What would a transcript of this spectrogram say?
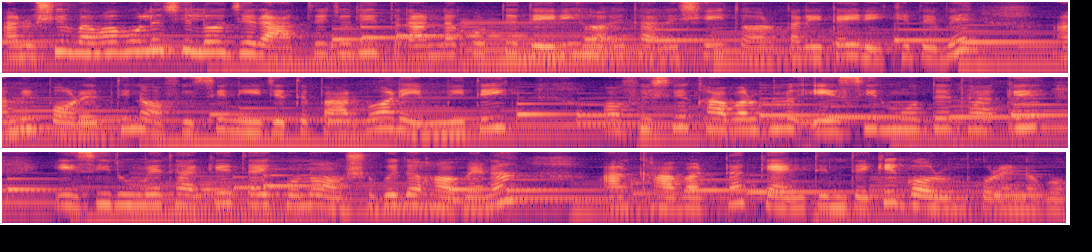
আরুষির বাবা বলেছিল যে রাতে যদি রান্না করতে দেরি হয়, তাহলে সেই তরকারিটাই রেখে দেবে। আমি পরের দিন অফিসে নিয়ে যেতে পারব। আর এমনিতেই অফিসে খাবারগুলো এসির মধ্যে থাকে, এসি রুমে থাকে, তাই কোনো অসুবিধা হবে না। আর খাবারটা ক্যান্টিন থেকে গরম করে নেব।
